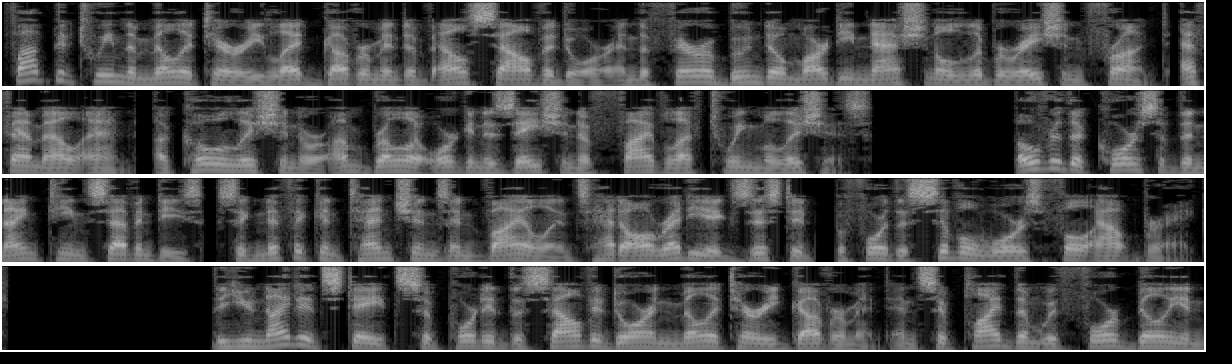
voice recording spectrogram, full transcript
Fought between the military-led government of El Salvador and the Farabundo Martí National Liberation Front a coalition or umbrella organization of five left-wing militias. Over the course of the 1970s, significant tensions and violence had already existed, before the Civil War's full outbreak. The United States supported the Salvadoran military government and supplied them with $4 billion,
